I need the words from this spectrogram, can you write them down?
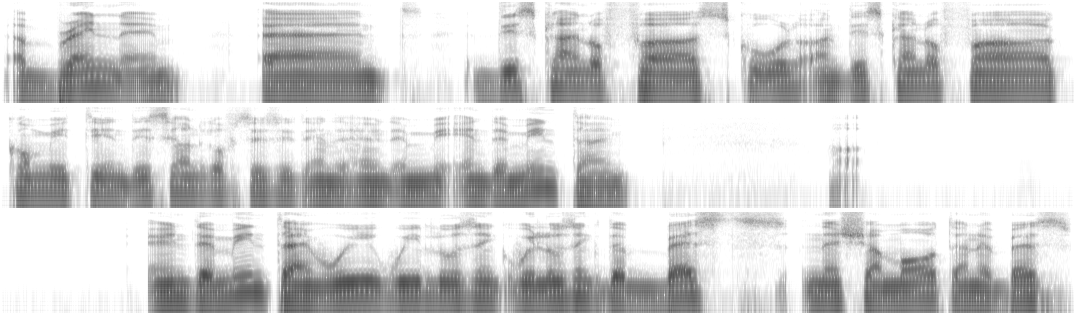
a brand name and this kind of uh, school and this kind of uh, committee and this kind of society and, and, and in the meantime. Uh, in the meantime, we we losing we losing the best neshamot and the best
